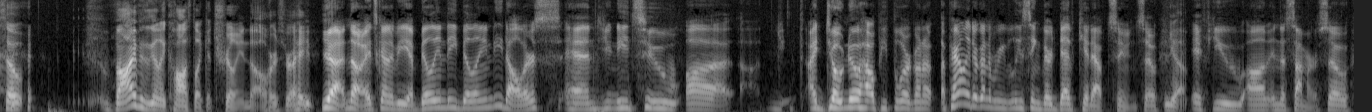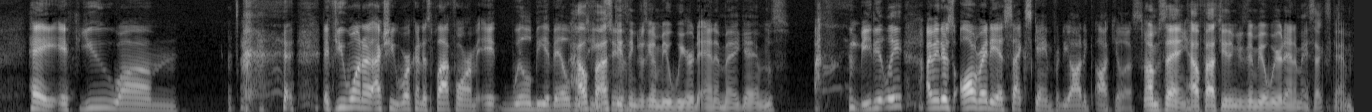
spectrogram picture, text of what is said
So Vive is going to cost like a trillion dollars, right? Yeah, no, it's going to be a billion d billion d dollars, and you need to. Uh, I don't know how people are going to. Apparently, they're going to be releasing their dev kit out soon. So Yeah. if you um in the summer. So hey, if you um. if you want to actually work on this platform, it will be available How to fast do you think there's going to be weird anime games? immediately? I mean, there's already a sex game for the Oc- Oculus. I'm saying, how fast do you think there's going to be a weird anime sex game?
